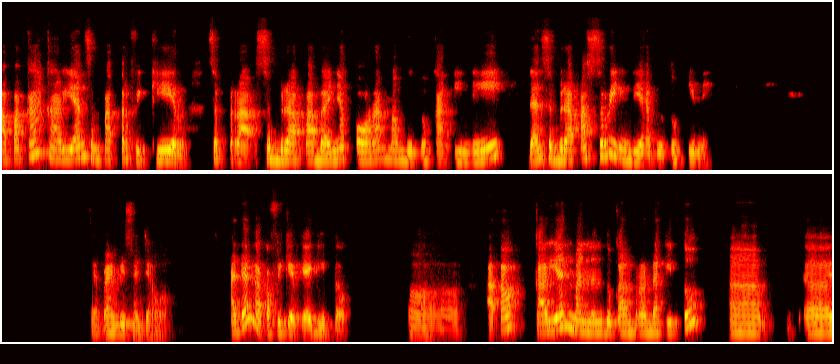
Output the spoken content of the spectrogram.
apakah kalian sempat terpikir seberapa banyak orang membutuhkan ini dan seberapa sering dia butuh ini? Siapa yang bisa jawab? Ada nggak kepikir kayak gitu? Eh, atau kalian menentukan produk itu eh, eh,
